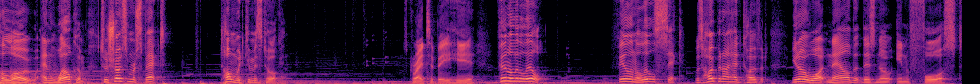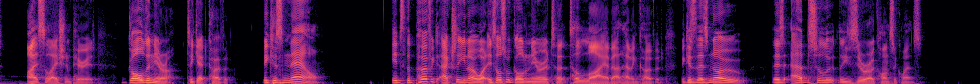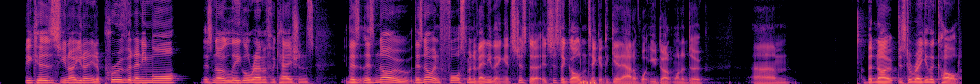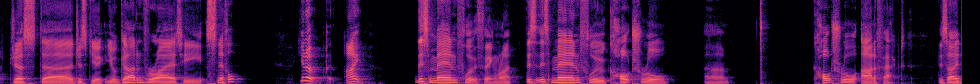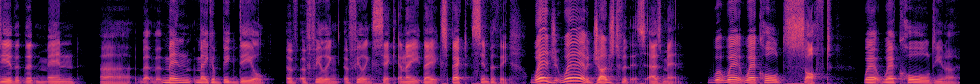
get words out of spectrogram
hello, and welcome to Show Some Respect. Tom Witcombe is talking. It's great to be here. Feeling a little ill. Feeling a little sick. Was hoping I had COVID. You know what? Now that there's no enforced isolation period, golden era to get COVID. Because now it's the perfect actually you know what it's also a golden era to, to lie about having covid because there's no there's absolutely zero consequence because you know you don't need to prove it anymore. There's no legal ramifications. There's there's no there's no enforcement of anything. It's just a it's just a golden ticket to get out of what you don't want to do. Um but no just a regular cold. Just uh just your your garden variety sniffle. You know i this man flu thing, right? This this man flu cultural um, cultural artifact. This idea that that men uh, men make a big deal of, of feeling of feeling sick, and they they expect sympathy. We're we're judged for this as men. We're we're, we're called soft. We're we're called you know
